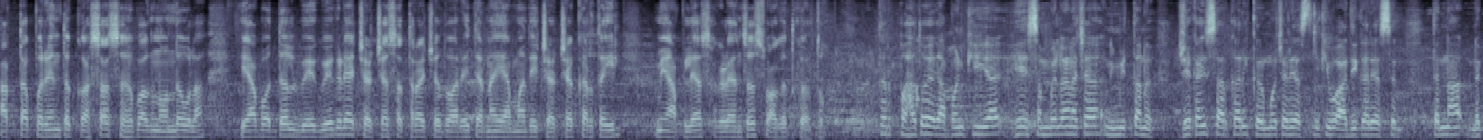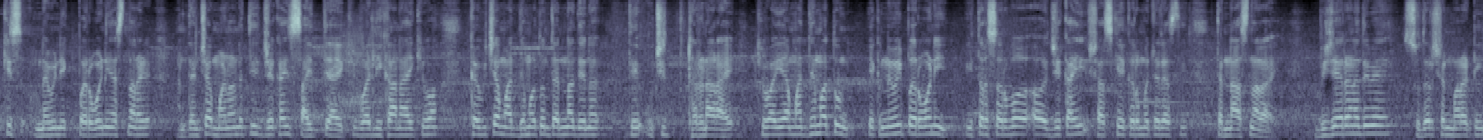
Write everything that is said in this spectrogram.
आत्तापर्यंत कसा सहभाग नोंदवला याबद्दल वेगवेगळ्या चर्चासत्राच्याद्वारे त्यांना यामध्ये चर्चा करता येईल. मी आपल्या सगळ्यांचं स्वागत करतो. तर पाहतोय आपण की या हे संमेलनाच्या निमित्तानं जे काही सरकारी कर्मचारी असतील किंवा अधिकारी असतील त्यांना नक्कीच नवीन एक पर्वणी असणार आहे आणि त्यांच्या मनातील जे काही साहित्य आहे किंवा लिखाण आहे किंवा कवीच्या माध्यमातून त्यांना देणं ते उचित ठरणार आहे किंवा या माध्यमातून एक नवी पर्वणी इतर सर्व जे काही शासकीय कर्मचारी असतील त्यांना असणार आहे. विजय रणदिवे सुदर्शन मराठी.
